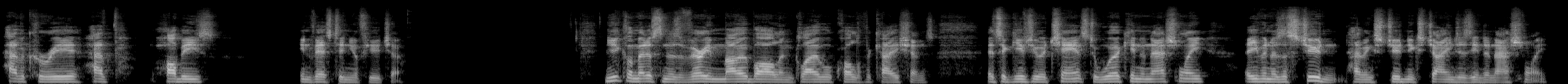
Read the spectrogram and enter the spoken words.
have a career, have hobbies, invest in your future. Nuclear medicine is a very mobile and global qualifications. It's, it gives you a chance to work internationally, even as a student, having student exchanges internationally.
